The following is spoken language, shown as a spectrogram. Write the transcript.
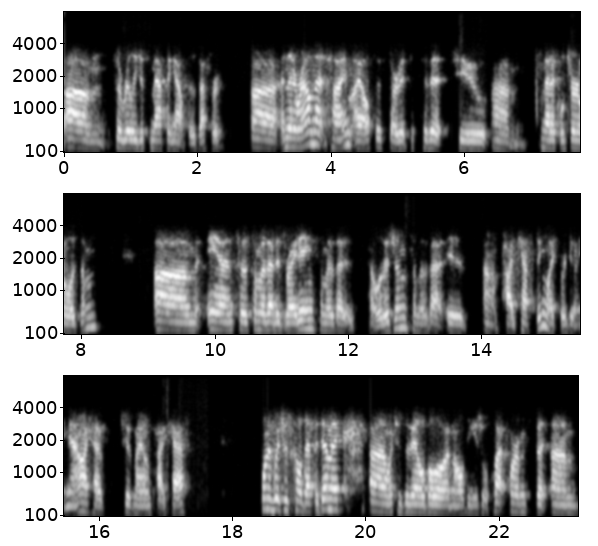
Um, so really just mapping out those efforts. Uh, and then around that time, I also started to pivot to um, medical journalism. Um, and so some of that is writing, some of that is television, some of that is um, podcasting, like we're doing now. I have two of my own podcasts, one of which is called Epidemic, uh, which is available on all the usual platforms. But um,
